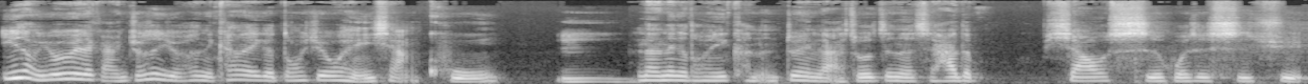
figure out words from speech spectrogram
一种忧郁的感觉就是有时候你看到一个东西会很想哭，嗯，那那个东西可能对你来说真的是他的消失或是失去，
